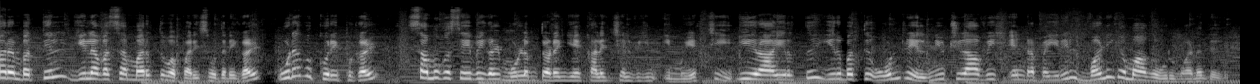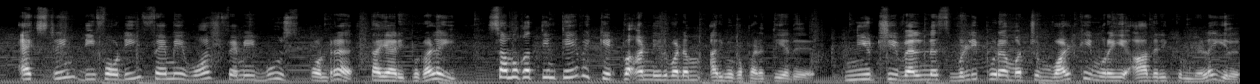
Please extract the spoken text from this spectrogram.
ஆரம்பத்தில் இலவச மருத்துவ பரிசோதனைகள் உணவு குறிப்புகள் சமூக சேவைகள் மூலம் தொடங்கிய கலைச்செல்வியின் இம்முயற்சி. ஈராயிரத்து இரண்டாயிரத்து இருபத்தி ஒன்றில் நியூட்ரிலா விஷ் என்ற பெயரில் வணிகமாக உருவானது. எக்ஸ்ட்ரீம் டிஃபோடி ஃபெமே வாஷ் ஃபெமே பூஸ்ட் போன்ற தயாரிப்புகளை சமூகத்தின் தேவைக்கேற்ப அந்நிறுவனம் அறிமுகப்படுத்தியது. நியூட்ரி வெல்னஸ் வெளிப்புற மற்றும் வாழ்க்கை முறையை ஆதரிக்கும் நிலையில்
